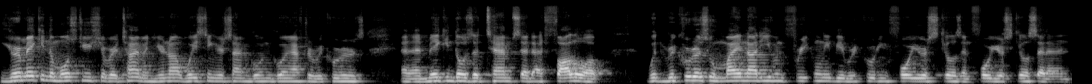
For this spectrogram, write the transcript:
you're making the most use of your time and you're not wasting your time going going after recruiters and, and making those attempts at, at follow up with recruiters who might not even frequently be recruiting for your skills and for your skill set and,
